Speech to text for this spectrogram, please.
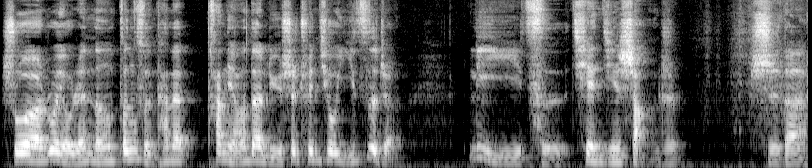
说若有人能增损他的他娘的《吕氏春秋》一字者，立以此千金赏之，使得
